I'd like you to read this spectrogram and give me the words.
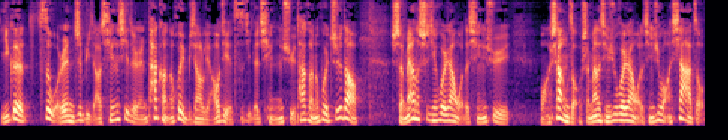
一个自我认知比较清晰的人，他可能会比较了解自己的情绪，他可能会知道什么样的事情会让我的情绪往上走，什么样的情绪会让我的情绪往下走。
